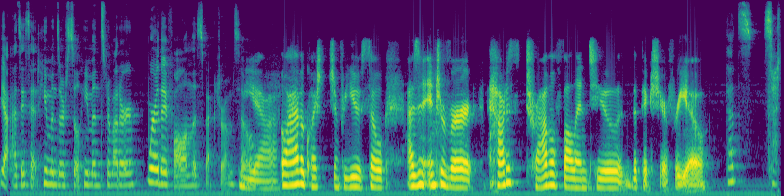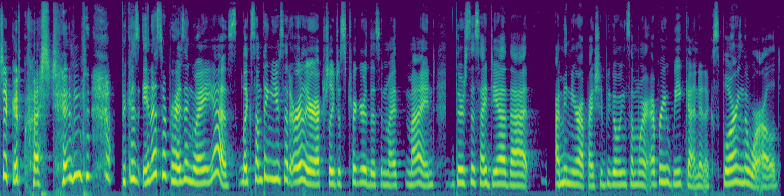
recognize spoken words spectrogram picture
yeah as i said humans are still humans no matter where they fall on the spectrum so. Yeah. Oh i have a question for you. So as an introvert how does travel fall into the picture for you that's such a good question. because, in a surprising way, yes. Like something you said earlier actually just triggered this in my mind. There's this idea that I'm in Europe. I should be going somewhere every weekend and exploring the world.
